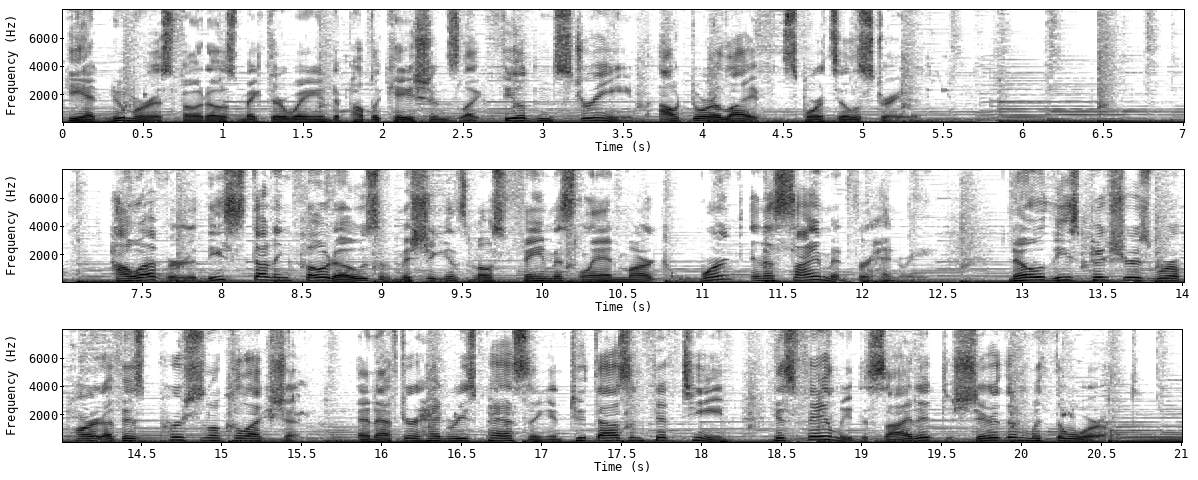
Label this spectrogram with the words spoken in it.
He had numerous photos make their way into publications like Field and Stream, Outdoor Life, and Sports Illustrated. However, these stunning photos of Michigan's most famous landmark weren't an assignment for Henry. No, these pictures were a part of his personal collection, and after Henry's passing in 2015, his family decided to share them with the world.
